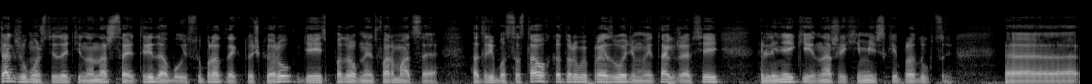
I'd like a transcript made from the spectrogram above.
Также вы можете зайти на наш сайт www.suprotec.ru, где есть подробная информация о трибосоставах, которые мы производим, и также о всей линейке нашей химической продукции. Э,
